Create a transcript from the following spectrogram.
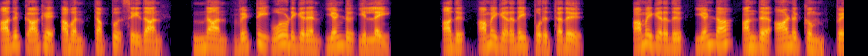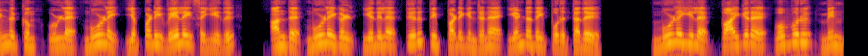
அதுக்காக அவன் தப்பு செய்தான். நான் வெட்டி ஓடுகிறன் என்று இல்லை. அது அமைகிறதை பொறுத்தது. அமைகிறது ஏண்டா? அந்த ஆணுக்கும் பெண்ணுக்கும் உள்ள மூளை எப்படி வேலை செய்யுது? அந்த மூளைகள் எதில திருத்திப் படுகின்றன என்றதை பொறுத்தது. மூளையில பாய்கிற ஒவ்வொரு மின்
